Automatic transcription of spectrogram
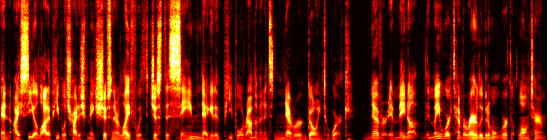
And I see a lot of people try to make shifts in their life with just the same negative people around them, and it's never going to work. Never. It may not, it may work temporarily, but it won't work long term.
